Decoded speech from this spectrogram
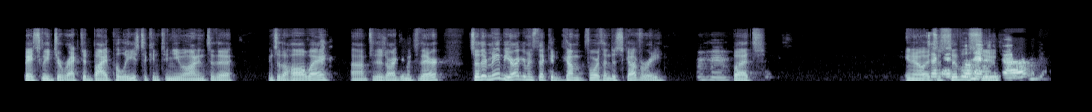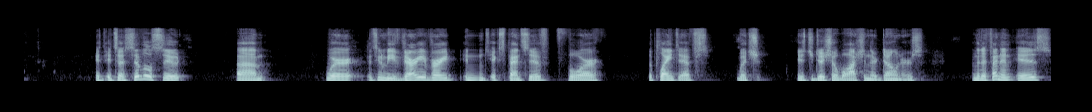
basically directed by police to continue on into the into the hallway. Um, so there's arguments there. So there may be arguments that could come forth in discovery, hmm but you know, it's a civil suit. It, it's a civil suit um, where it's going to be very, very expensive for the plaintiffs, which is Judicial Watch and their donors, and the defendant is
